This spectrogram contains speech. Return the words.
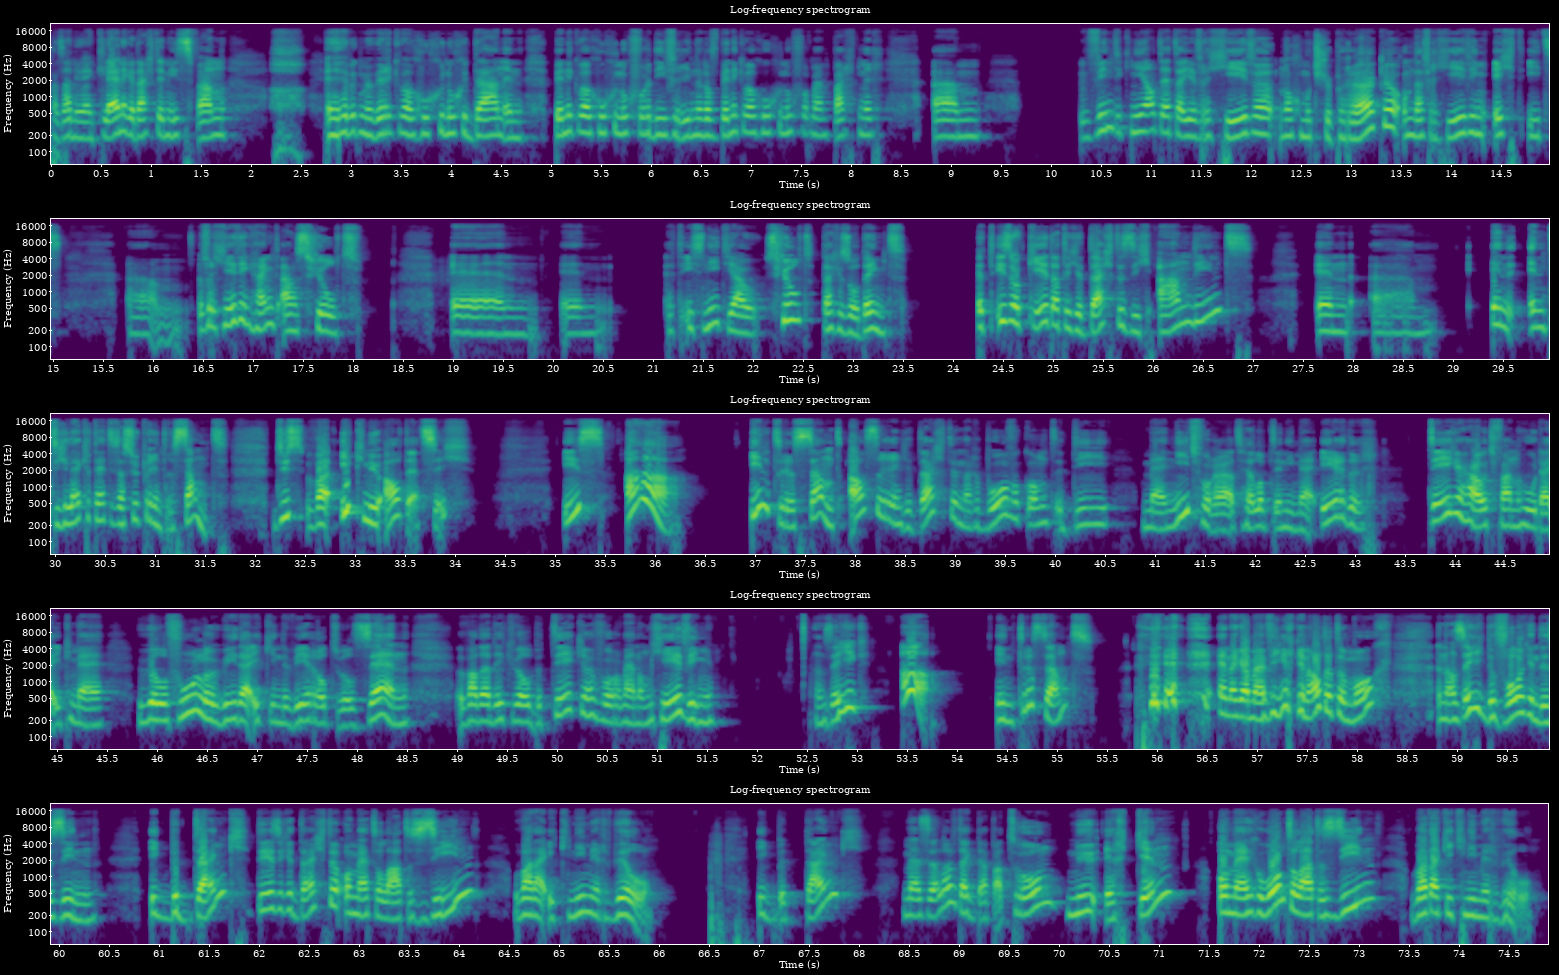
Als dat nu een kleine gedachte is van... Oh, heb ik mijn werk wel goed genoeg gedaan? En ben ik wel goed genoeg voor die vrienden? Of ben ik wel goed genoeg voor mijn partner? Um, vind ik niet altijd dat je vergeven nog moet gebruiken, omdat vergeving echt iets... Um, vergeving hangt aan schuld. En, en het is niet jouw schuld dat je zo denkt. het is oké dat de gedachte zich aandient. En, ehm, en, en tegelijkertijd is dat super interessant. Dus wat ik nu altijd zeg, is: ah, interessant. Als er een gedachte naar boven komt die mij niet vooruit helpt en die mij eerder tegenhoudt van hoe dat ik mij wil voelen, wie dat ik in de wereld wil zijn, wat dat ik wil betekenen voor mijn omgeving, dan zeg ik, ah, interessant. en dan gaat mijn vingertje altijd omhoog en dan zeg ik de volgende zin. Ik bedank deze gedachte om mij te laten zien wat ik niet meer wil. Ik bedank mijzelf dat ik dat patroon nu erken om mij gewoon te laten zien wat ik niet meer wil.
